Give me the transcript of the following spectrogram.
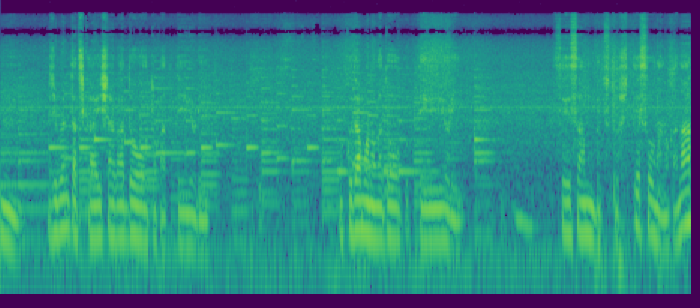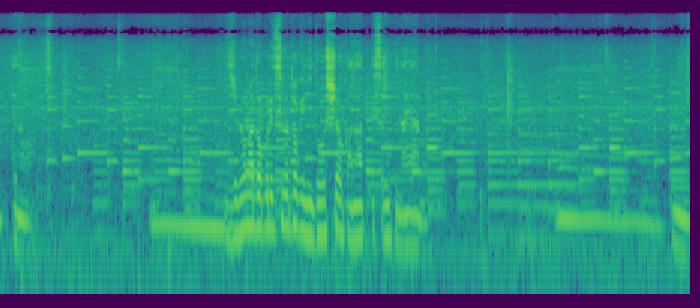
うん、自分たち会社がどうとかっていうより果物がどうっていうより生産物としてそうなのかなってのは。うん。自分が独立する時にどうしようかなってすごく悩む、うん。うん、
